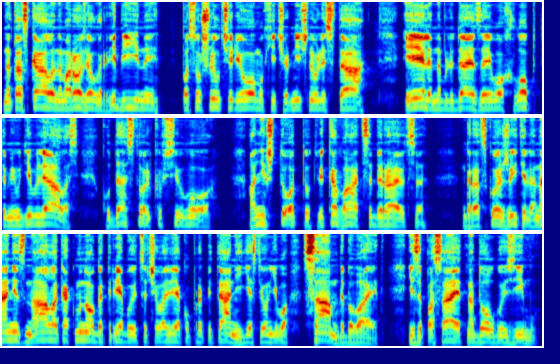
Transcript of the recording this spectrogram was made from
натаскал и наморозил рябины, посушил черемухи, черничного листа. Эля, наблюдая за его хлоптами, удивлялась, куда столько всего. Они что тут, вековать собираются?» Городской житель, она не знала, как много требуется человеку пропитания, если он его сам добывает и запасает на долгую зиму.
